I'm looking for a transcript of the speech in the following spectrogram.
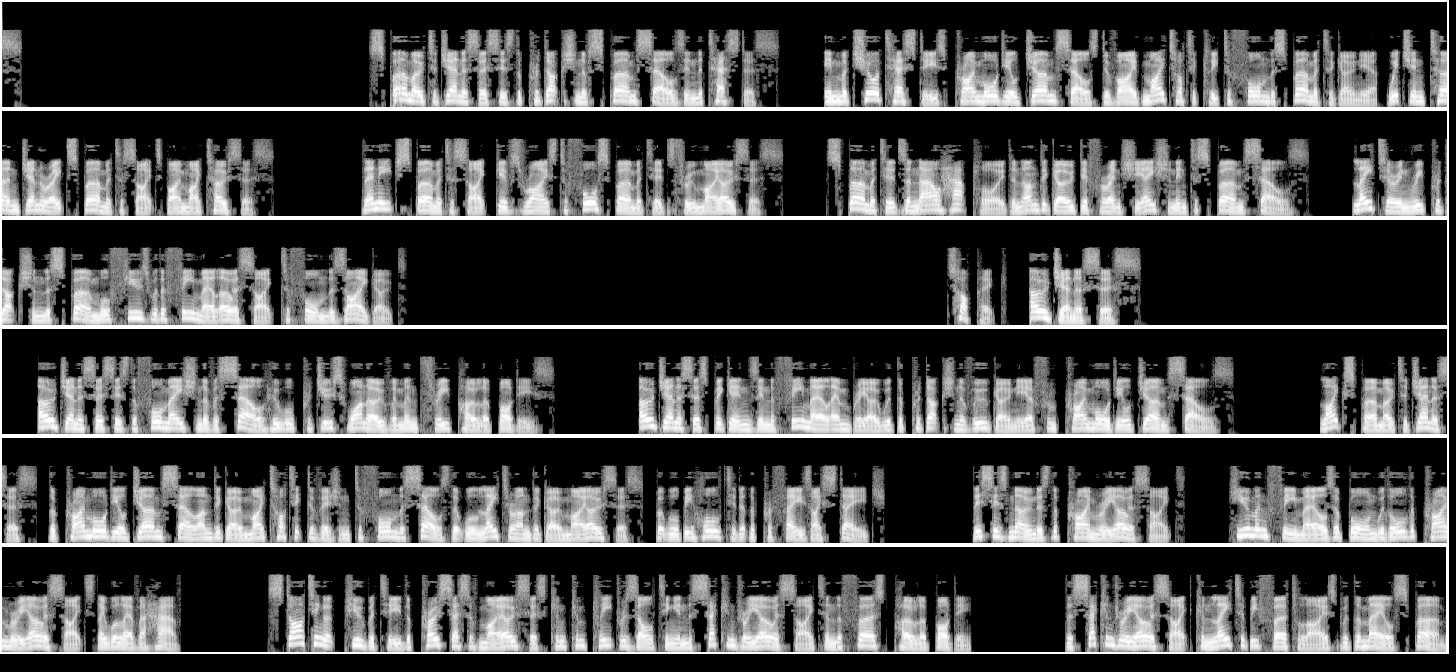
Spermatogenesis is the production of sperm cells in the testis. In mature testes primordial germ cells divide mitotically to form the spermatogonia, which in turn generate spermatocytes by mitosis. Then each spermatocyte gives rise to four spermatids through meiosis. Spermatids are now haploid and undergo differentiation into sperm cells. Later in reproduction the sperm will fuse with a female oocyte to form the zygote. Oogenesis Oogenesis is the formation of a cell who will produce one ovum and three polar bodies. Oogenesis begins in the female embryo with the production of oogonia from primordial germ cells. Like spermatogenesis, the primordial germ cell undergo mitotic division to form the cells that will later undergo meiosis, but will be halted at the prophase I stage. This is known as the primary oocyte. Human females are born with all the primary oocytes they will ever have. Starting at puberty the process of meiosis can complete resulting in the secondary oocyte and the first polar body. The secondary oocyte can later be fertilized with the male sperm.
